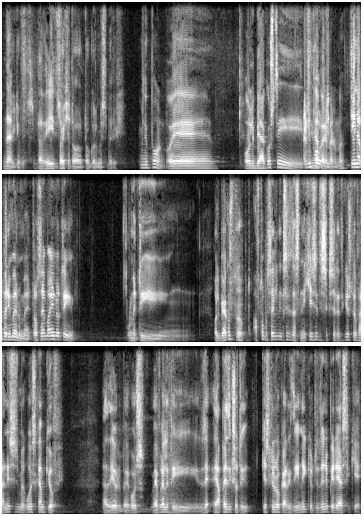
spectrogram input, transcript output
Ναι. ο Γιώβιτς. Δηλαδή, ζόχε το, το γκολ μες στην περιοχή. Λοιπόν, ε, ο Ολυμπιακός τι, τι Λοιπόν, να περιμένουμε; Τι, τι να περιμένουμε; Το θέμα είναι ότι με τη... ο Ολυμπιακό αυτό που θέλει είναι ξέρεις, να συνεχίσει τις εξαιρετικές του εμφανίσεις με West Ham και Όφη. Δηλαδή ο Ολυμπιακός έβγαλε τη. δε- ε, απέδειξε ότι και σκληρό καρύδι είναι και ότι δεν επηρεάστηκε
